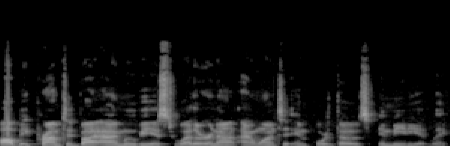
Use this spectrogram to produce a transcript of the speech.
I'll be prompted by iMovie as to whether or not I want to import those immediately.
